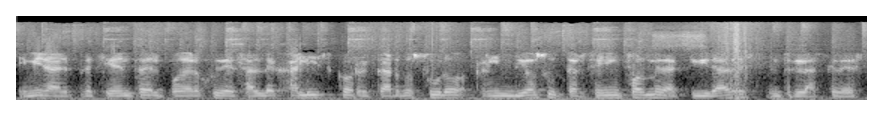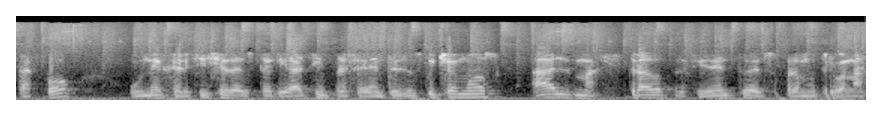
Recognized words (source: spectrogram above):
Y mira, el presidente del Poder Judicial de Jalisco, Ricardo Suro, rindió su tercer informe de actividades, entre las que destacó un ejercicio de austeridad sin precedentes. Escuchemos al magistrado presidente del Supremo Tribunal.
